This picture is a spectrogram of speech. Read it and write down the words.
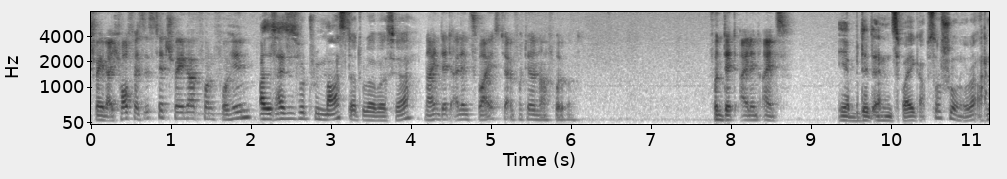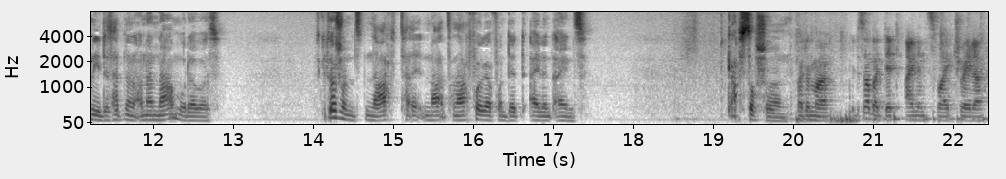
Trailer. Ich hoffe, es ist der Trailer von vorhin. Also das heißt, es wird remastered oder was, ja? Nein, Dead Island 2 ist ja einfach der Nachfolger. Von Dead Island 1. Ja, aber Dead Island 2 gab es doch schon, oder? Ach nee, das hat einen anderen Namen oder was? Es gibt doch schon einen Nach Nachfolger von Dead Island 1. Gab's doch schon. Warte mal, das ist aber Dead Island 2 Trailer.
